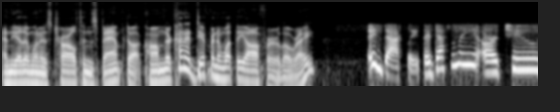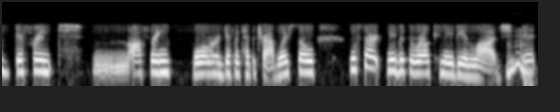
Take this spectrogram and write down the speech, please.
and the other one is Charlton'sBanff.com. They're kind of different in what they offer, though, right? Exactly. There definitely are two different um, offerings for different type of travelers. So, We'll start maybe with the Royal Canadian Lodge. Mm-hmm. It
